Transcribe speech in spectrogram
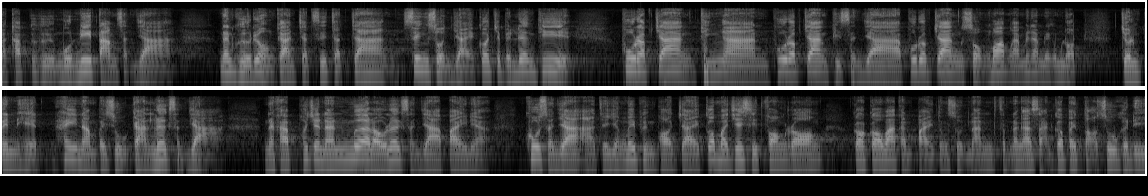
นะครับก็คือมูลหนี้ตามสัญญา นั่นคือเรื่องของการจัดซื้อจัดจ้าง ซึ่งส่วนใหญ่ก็จะเป็นเรื่องที่ผู้รับจ้างทิ้งงาน ผู้รับจ้างผิดสัญญา ผู้รับจ้างส่งมอบงานไม่ทำในกำหนด จนเป็นเหตุให้นำไปสู่การเลิกสัญญานะครับเพราะฉะนั้นเมื่อเราเลิกสัญญาไปเนี่ยคู่สัญญาอาจจะยังไม่พึงพอใจ ก็ไม่ใช่สิทธิ์ฟ้องร้อง ก็ก็ว่ากันไปตรงส่วนนั้นสำนักงานศาลก็ไปต่อสู้คดี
